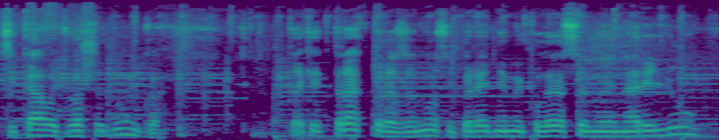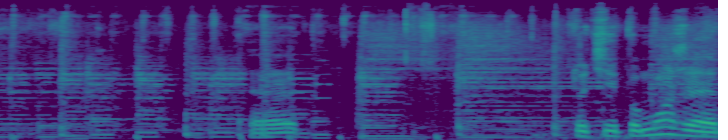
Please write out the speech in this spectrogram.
Цікавить ваша думка. Так як трактора заносить передніми колесами на ріллю, е, то чи поможе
